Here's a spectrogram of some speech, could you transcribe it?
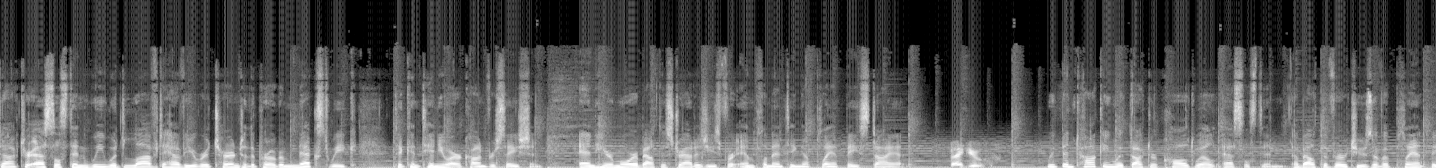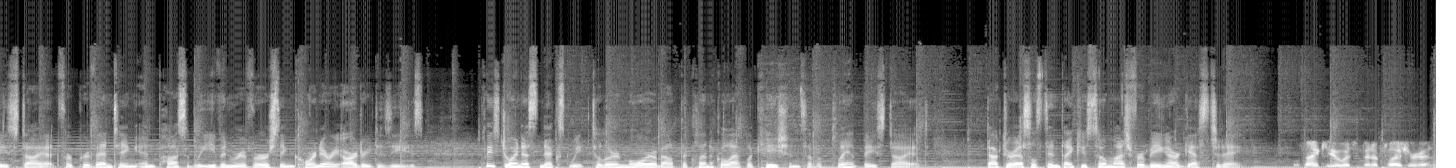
Dr. Esselstyn, we would love to have you return to the program next week to continue our conversation and hear more about the strategies for implementing a plant based diet. Thank you. We've been talking with Dr. Caldwell Esselstyn about the virtues of a plant based diet for preventing and possibly even reversing coronary artery disease. Please join us next week to learn more about the clinical applications of a plant based diet. Dr. Esselstyn, thank you so much for being our guest today. Well, thank you. It's been a pleasure, and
